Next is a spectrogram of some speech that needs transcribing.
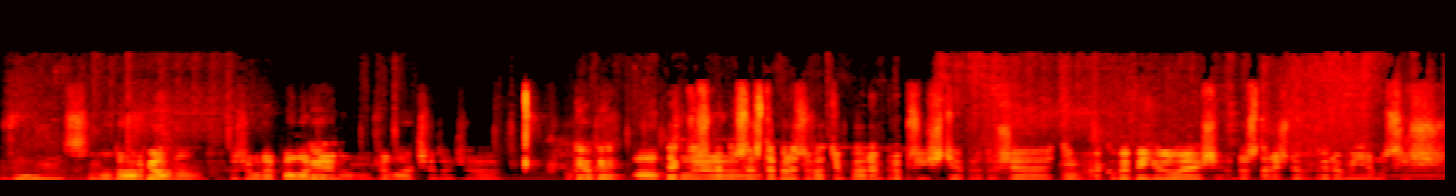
wounds na Darkana, protože on je paladin a může léčit, takže... Ok, ok. A Jak to to jsi je... nemusel stabilizovat tím pádem pro příště, protože tím No. jakoby vyhyluješ, dostaneš do vědomí, nemusíš...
